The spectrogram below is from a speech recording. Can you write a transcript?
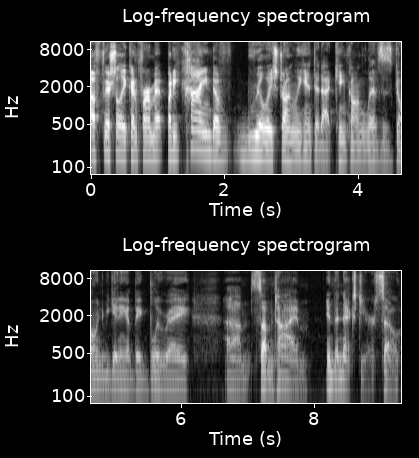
officially confirm it, but he kind of really strongly hinted at King Kong Lives is going to be getting a big Blu-ray um, sometime in the next year. So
